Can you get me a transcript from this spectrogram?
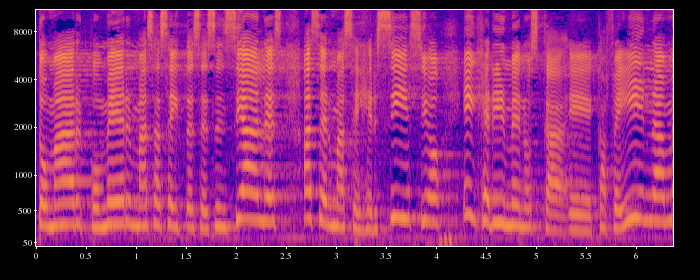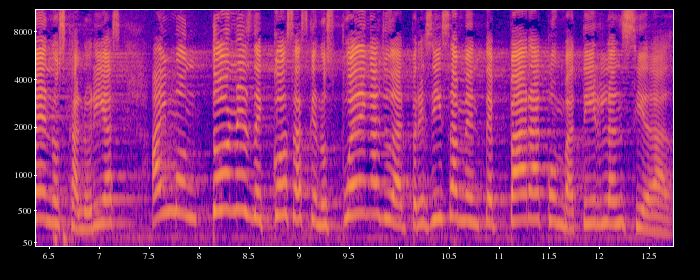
tomar, comer más aceites esenciales, hacer más ejercicio, ingerir menos eh, cafeína, menos calorías. Hay montones de cosas que nos pueden ayudar precisamente para combatir la ansiedad.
